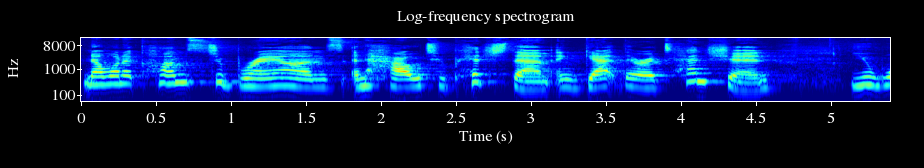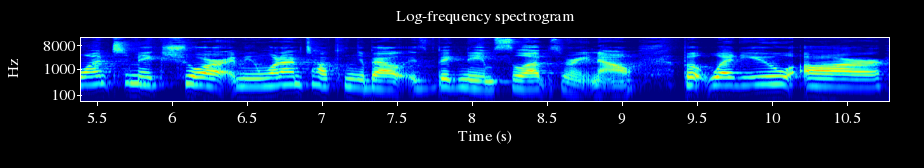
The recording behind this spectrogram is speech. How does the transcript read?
Now, when it comes to brands and how to pitch them and get their attention, you want to make sure. I mean, what I'm talking about is big name celebs right now. But when you are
